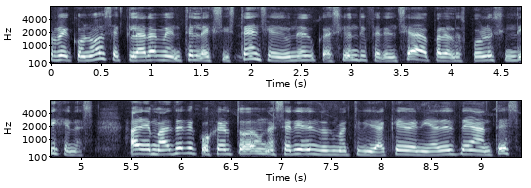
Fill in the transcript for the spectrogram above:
reconoce claramente la existencia de una educación diferenciada para los pueblos indígenas, además de recoger toda una serie de normatividad que venía desde antes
